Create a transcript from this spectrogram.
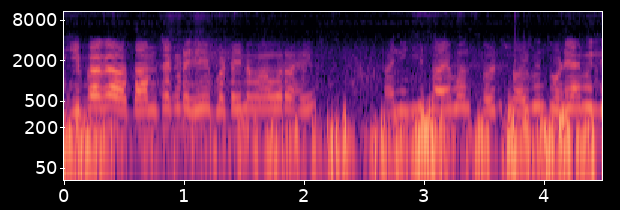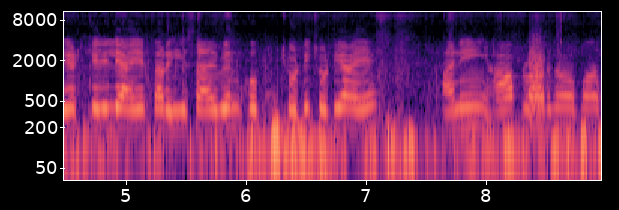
ही बघा आता आमच्याकडे हे बटाईनं वावर आहे आणि ही सायबन थोडी सोयाबीन थोडी आम्ही लेट केलेली आहे तर ही सायबीन खूप छोटी छोटी आहे आणि हा प्लॉट जवळपास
